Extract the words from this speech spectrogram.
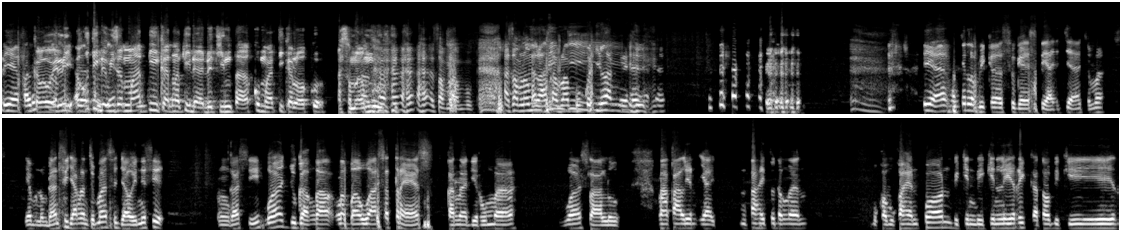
Iya, paling kalau ini ke aku tidak bisa mati karena tidak ada cinta aku mati kalau aku asam lambung asam lambung. Asam lambung. Kalau asam lambungku hilang ya. Iya, mungkin lebih ke sugesti aja. Cuma ya mudah-mudahan sih jangan. Cuma sejauh ini sih enggak sih. Gua juga enggak ngebawa stres karena di rumah gua selalu ngakalin ya entah itu dengan buka-buka handphone, bikin-bikin lirik atau bikin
